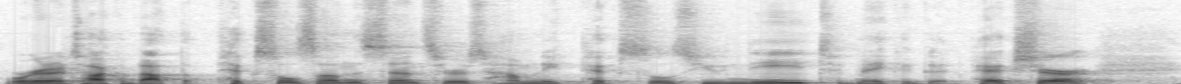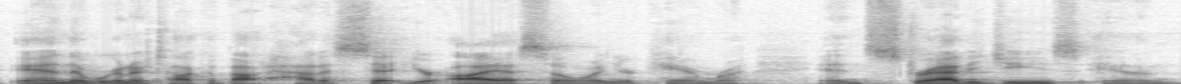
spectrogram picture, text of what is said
We're going to talk about the pixels on the sensors, how many pixels you need to make a good picture, and then we're going to talk about how to set your ISO on your camera and strategies and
